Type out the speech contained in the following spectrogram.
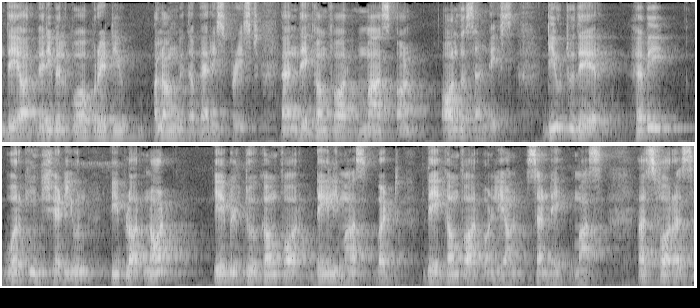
They are very well cooperative along with the parish priest and they come for mass on all the Sundays. Due to their heavy working schedule, people are not able to come for daily mass but they come for only on Sunday mass. As far as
